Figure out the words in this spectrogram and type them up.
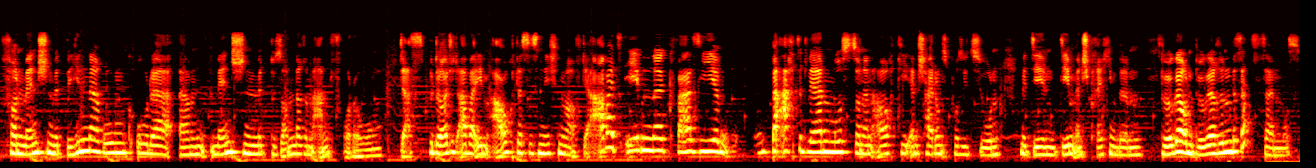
von Menschen mit Behinderung oder ähm, Menschen mit besonderen Anforderungen. Das bedeutet aber eben auch, dass es nicht nur auf der Arbeitsebene quasi beachtet werden muss, sondern auch die Entscheidungsposition mit den dementsprechenden Bürger und Bürgerinnen besetzt sein muss.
